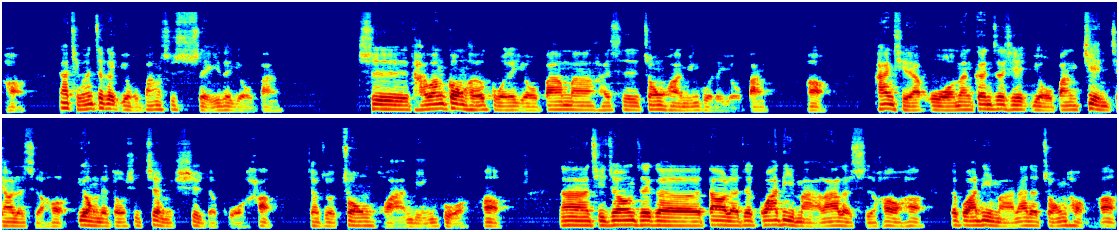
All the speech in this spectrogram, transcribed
哈，那请问这个友邦是谁的友邦？是台湾共和国的友邦吗？还是中华民国的友邦？啊，看起来我们跟这些友邦建交的时候用的都是正式的国号，叫做中华民国。哈，那其中这个到了这瓜地马拉的时候，哈，这瓜地马拉的总统，哈。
